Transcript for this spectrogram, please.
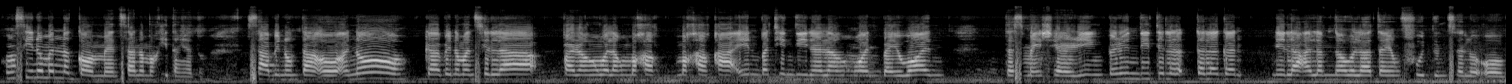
kung sino man nag-comment, sana makita niya to. Sabi nung tao, ano, grabe naman sila, parang walang maka- makakain, ba't hindi na lang one by one? tas may sharing. Pero hindi tila- talaga nila alam na wala tayong food dun sa loob.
